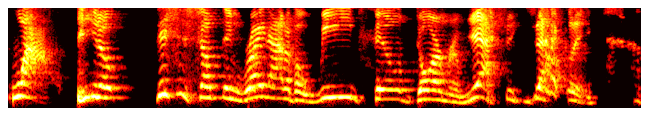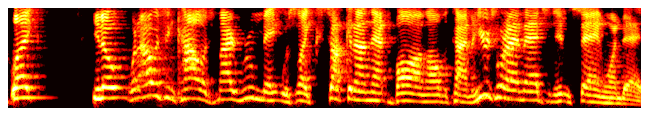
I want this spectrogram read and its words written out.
Wow. You know, this is something right out of a weed filled dorm room. Yes, exactly. Like, you know, when I was in college, my roommate was like sucking on that bong all the time. And here's what I imagined him saying one day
